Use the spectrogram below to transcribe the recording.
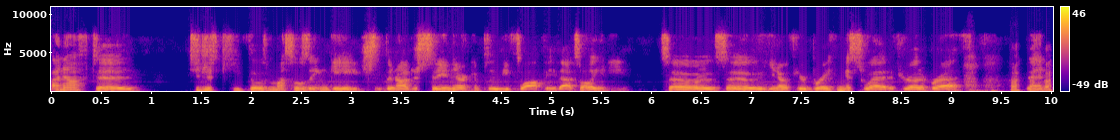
enough to to just keep those muscles engaged so they're not just sitting there completely floppy. That's all you need. So, so you know, if you're breaking a sweat, if you're out of breath, then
